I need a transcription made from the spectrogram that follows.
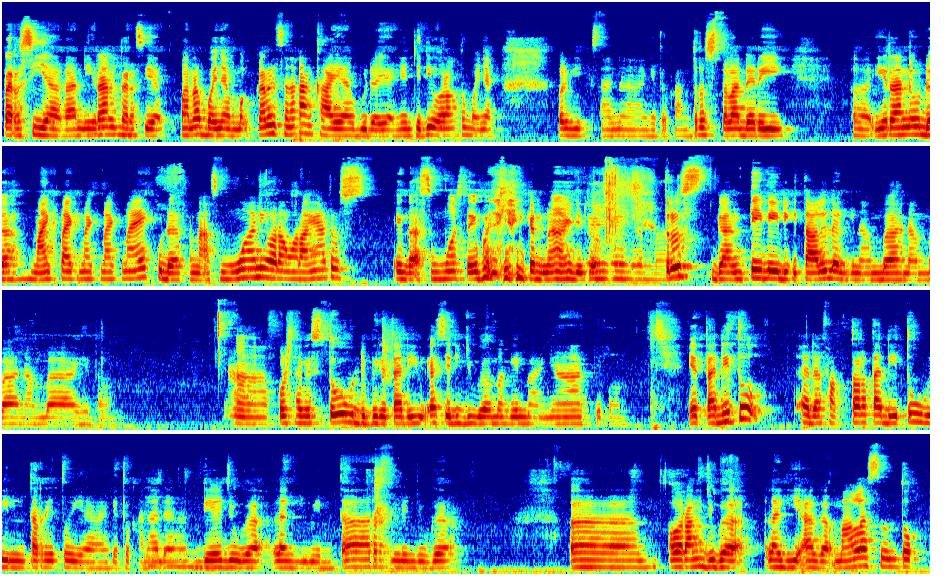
Persia kan, Iran, hmm. Persia. Karena banyak karena di sana kan kaya budayanya. Jadi orang tuh banyak pergi ke sana gitu kan. Terus setelah dari uh, Iran udah naik naik naik naik naik udah kena semua nih orang-orangnya terus eh enggak semua tapi banyak yang kena gitu. Yang kena. Terus ganti nih di Italia lagi nambah nambah nambah gitu. Uh, terus habis itu di berita di US jadi juga makin banyak gitu. Ya tadi tuh ada faktor tadi tuh winter itu ya gitu kan ada hmm. dia juga lagi winter dan juga uh, orang juga lagi agak malas untuk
